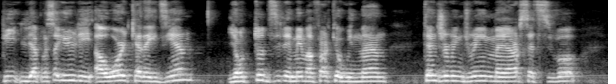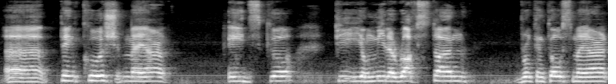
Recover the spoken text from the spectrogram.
Puis après ça, il y a eu les awards canadiens. Ils ont tous dit les mêmes affaires que Winman. Tangerine Dream, meilleur Sativa. Euh, Pink Kush, meilleur Indica. Puis ils ont mis le Rockstone Broken Coast meilleur,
